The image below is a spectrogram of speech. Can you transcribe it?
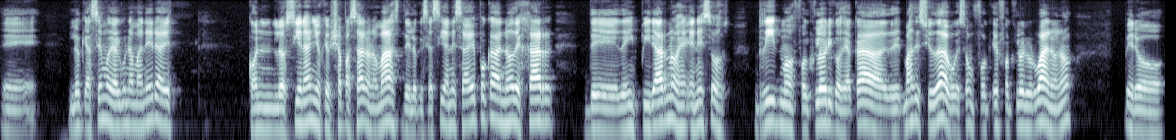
eh, lo que hacemos de alguna manera es, con los 100 años que ya pasaron o más de lo que se hacía en esa época, no dejar de, inspirarnos en, esos ritmos folclóricos de acá, más de ciudad, porque son, es folclore urbano, ¿no? Pero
